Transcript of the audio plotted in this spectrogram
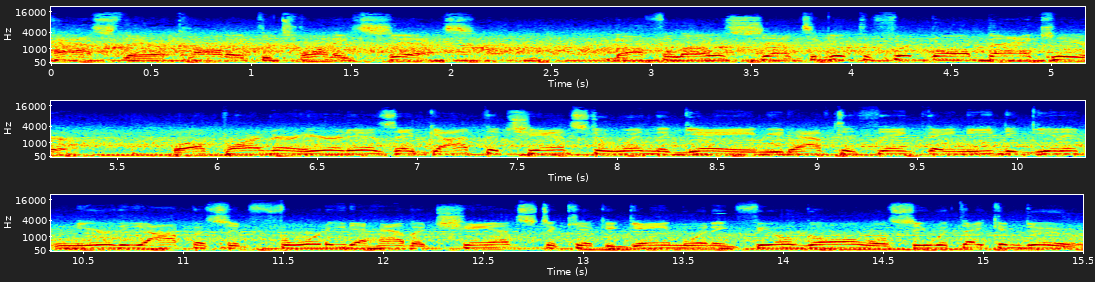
pass there. Called it the 26. Buffalo set to get the football back here. Well, partner, here it is. They've got the chance to win the game. You'd have to think they need to get it near the opposite 40 to have a chance to kick a game-winning field goal. We'll see what they can do.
